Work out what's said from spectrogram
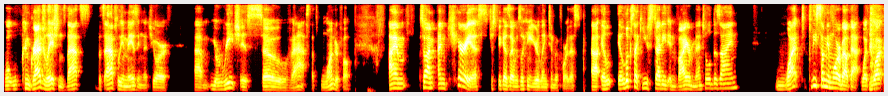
Well, congratulations. That's that's absolutely amazing that your um, your reach is so vast. That's wonderful. I'm so I'm I'm curious just because I was looking at your LinkedIn before this. Uh, it, it looks like you studied environmental design. What? Please tell me more about that. What what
